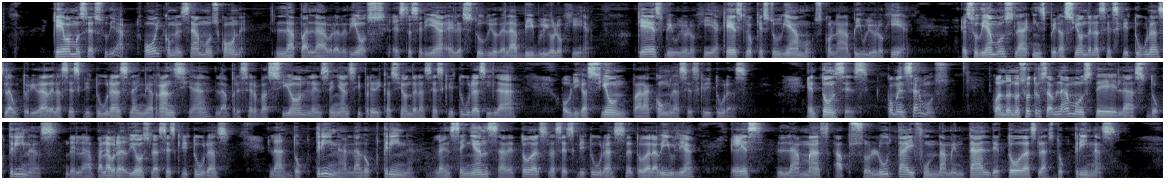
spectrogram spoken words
¿Qué vamos a estudiar? Hoy comenzamos con la palabra de Dios. Este sería el estudio de la bibliología. ¿Qué es bibliología? ¿Qué es lo que estudiamos con la bibliología? Estudiamos la inspiración de las escrituras, la autoridad de las escrituras, la inerrancia, la preservación, la enseñanza y predicación de las escrituras y la obligación para con las escrituras. Entonces, Comenzamos. Cuando nosotros hablamos de las doctrinas de la palabra de Dios, las escrituras, la doctrina, la doctrina, la enseñanza de todas las escrituras, de toda la Biblia, es la más absoluta y fundamental de todas las doctrinas.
